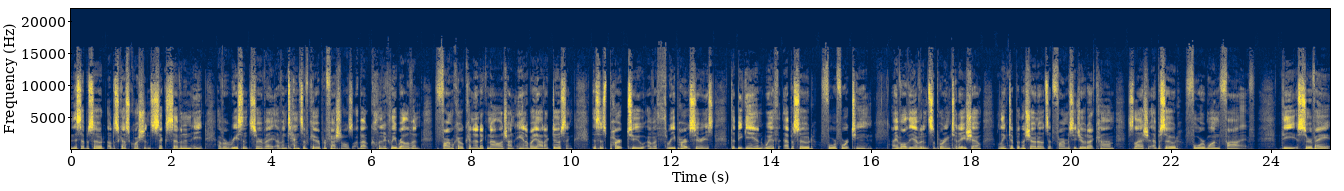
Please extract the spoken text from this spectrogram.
In this episode, I'll discuss questions 6, 7, and 8 of a recent survey of intensive care professionals about clinically relevant pharmacokinetic knowledge on antibiotic dosing. This is part 2 of a three part series that began with episode 414. I have all the evidence supporting today's show linked up in the show notes at pharmacyjoe.com com slash episode 415. The survey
